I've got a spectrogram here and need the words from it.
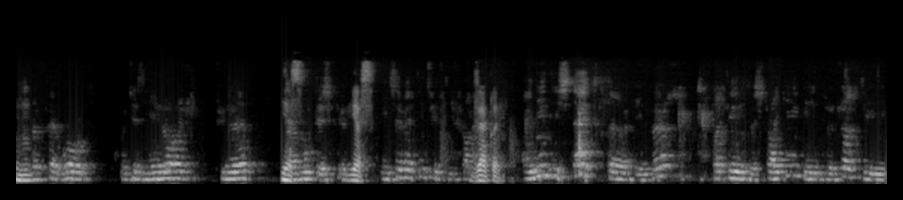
Mhm. that they wrote, which is the Éloge funèbre Yes. Montesquieu Yes, in 1755. exactly. And in this text, uh, in verse, what is striking is just the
